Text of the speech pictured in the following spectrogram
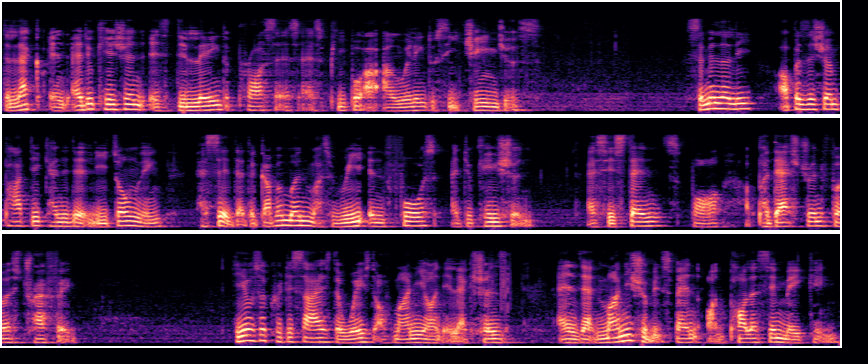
the lack in education is delaying the process as people are unwilling to see changes. Similarly, opposition party candidate Li Zhongling has said that the government must reinforce education as he stands for a pedestrian-first traffic. He also criticized the waste of money on elections and that money should be spent on policy making.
